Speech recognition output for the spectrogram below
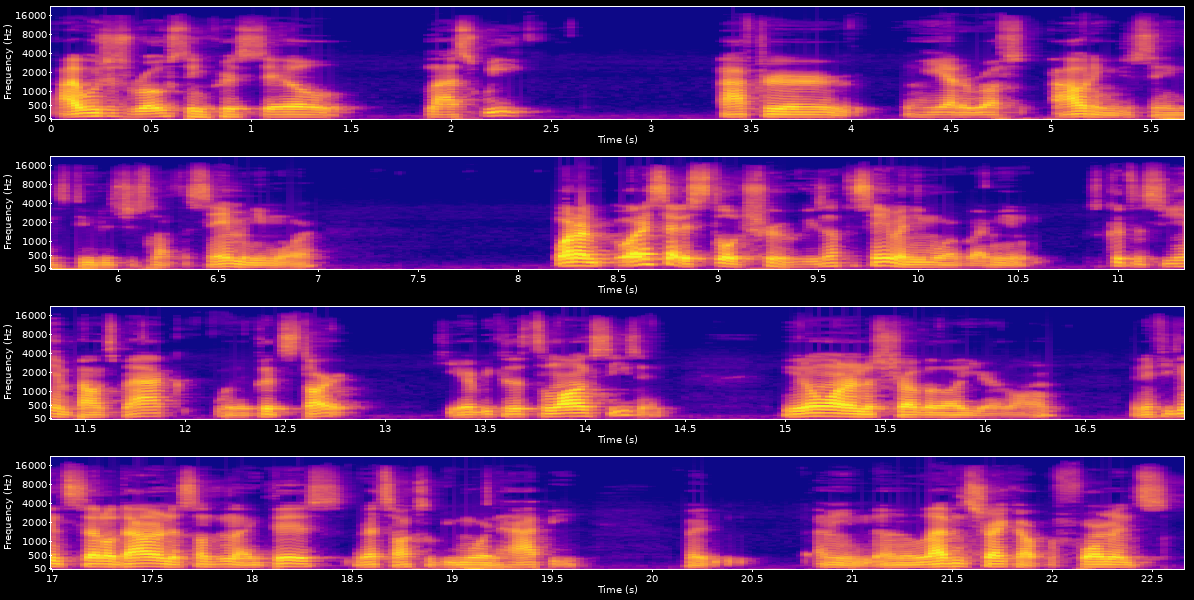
I was just roasting Chris Sale last week after he had a rough outing, just saying this dude is just not the same anymore. What I'm, what I said is still true. He's not the same anymore, but I mean, it's good to see him bounce back with a good start here because it's a long season. You don't want him to struggle all year long. And if he can settle down into something like this, Red Sox will be more than happy. But I mean, an 11 strikeout performance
